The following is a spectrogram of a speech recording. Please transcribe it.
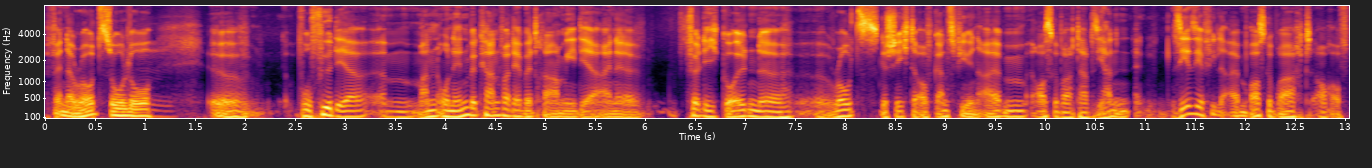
Fender Rhodes Solo, mhm. äh, wofür der ähm, Mann ohnehin bekannt war, der Betrami, der eine völlig goldene äh, Rhodes-Geschichte auf ganz vielen Alben rausgebracht hat. Sie haben sehr, sehr viele Alben rausgebracht, auch auf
